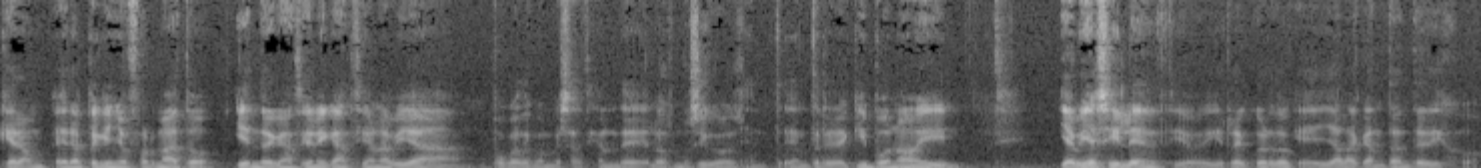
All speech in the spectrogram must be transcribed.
que era, un- era pequeño formato y entre canción y canción había un poco de conversación de los músicos entre, entre el equipo, ¿no? Y, y había silencio y recuerdo que ella, la cantante, dijo,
